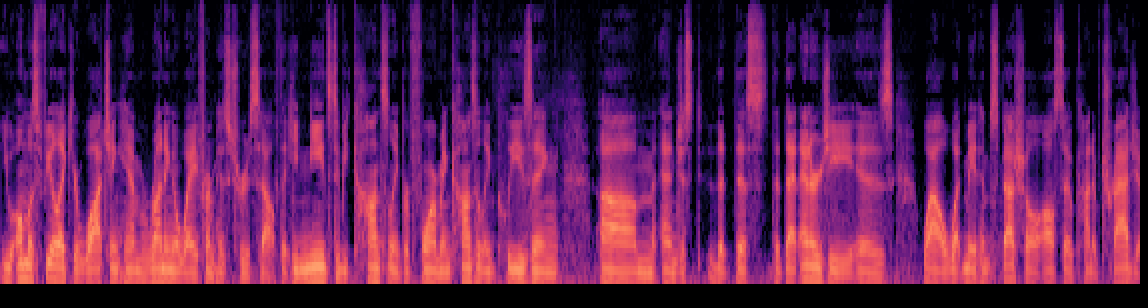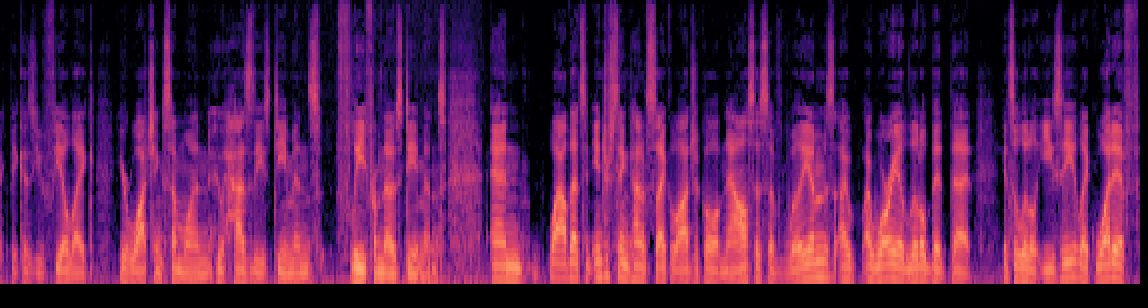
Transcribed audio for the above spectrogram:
you almost feel like you're watching him running away from his true self. That he needs to be constantly performing, constantly pleasing, um, and just that this that that energy is while what made him special, also kind of tragic because you feel like you're watching someone who has these demons flee from those demons. And while that's an interesting kind of psychological analysis of Williams, I, I worry a little bit that it's a little easy. Like, what if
